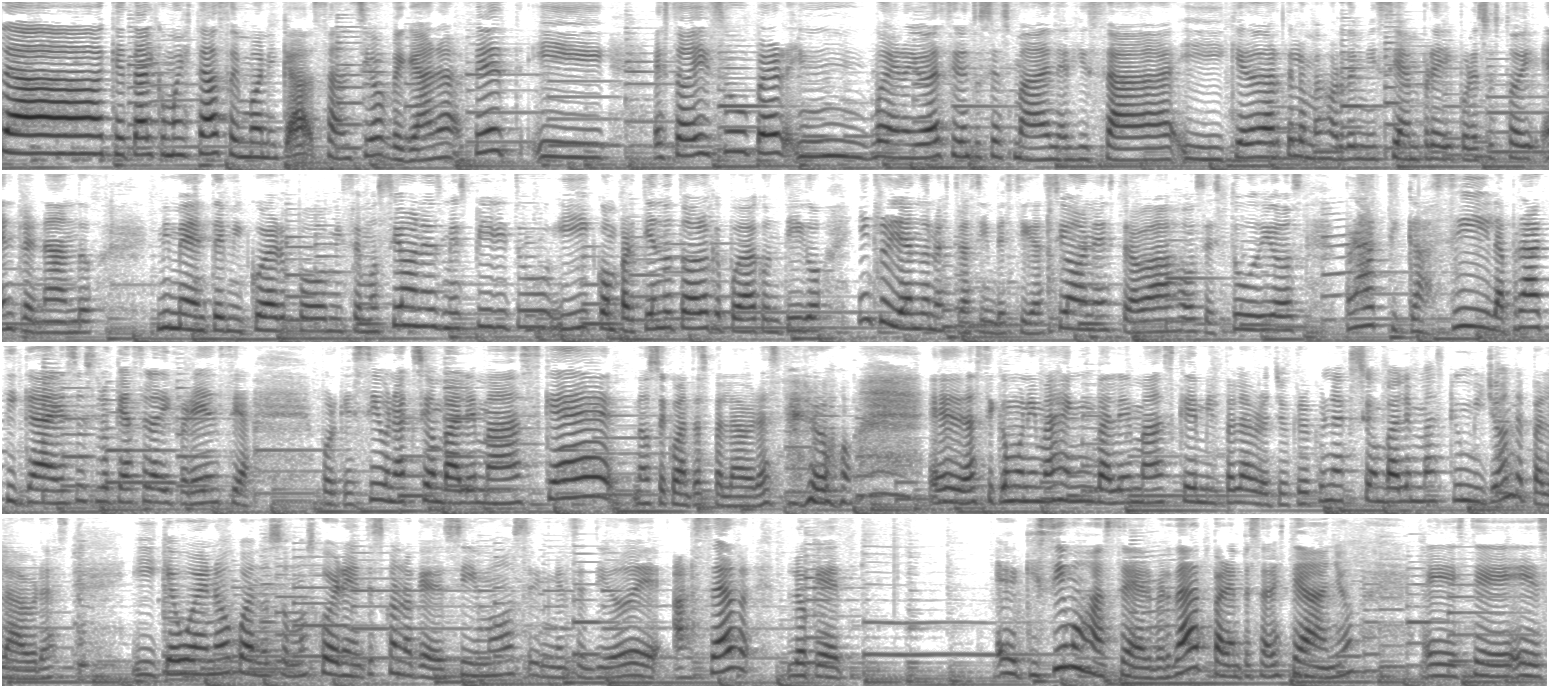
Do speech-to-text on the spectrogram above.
Hola, ¿qué tal? ¿Cómo estás? Soy Mónica Sancio, vegana fit y estoy súper, bueno, yo voy a decir entusiasmada, energizada y quiero darte lo mejor de mí siempre y por eso estoy entrenando mi mente, mi cuerpo, mis emociones, mi espíritu y compartiendo todo lo que pueda contigo, incluyendo nuestras investigaciones, trabajos, estudios, práctica, sí, la práctica, eso es lo que hace la diferencia porque sí, una acción vale más que no sé cuántas palabras, pero eh, así como una imagen vale más que mil palabras, yo creo que una acción vale más que un millón de palabras. Y qué bueno cuando somos coherentes con lo que decimos en el sentido de hacer lo que eh, quisimos hacer, ¿verdad? Para empezar este año. Este,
